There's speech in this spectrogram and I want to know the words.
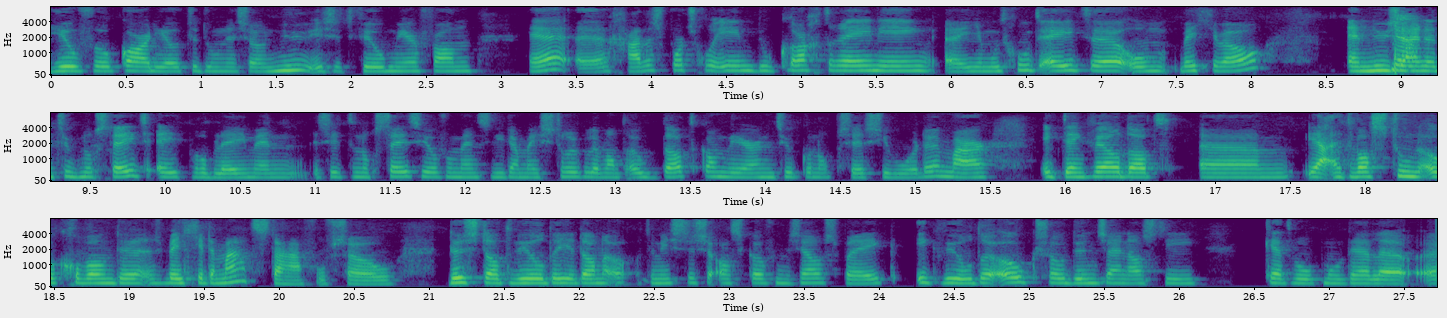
heel veel cardio te doen en zo. Nu is het veel meer van, hè, eh, ga de sportschool in, doe krachttraining. eh, je moet goed eten, om, weet je wel. En nu Ja. zijn er natuurlijk nog steeds eetproblemen. En zitten nog steeds heel veel mensen die daarmee struggelen. Want ook dat kan weer natuurlijk een obsessie worden. Maar ik denk wel dat... ehm, ja, het was toen ook gewoon de, een beetje de maatstaaf of zo. Dus dat wilde je dan ook... Tenminste, als ik over mezelf spreek. Ik wilde ook zo dun zijn als die catwalk modellen. eh,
